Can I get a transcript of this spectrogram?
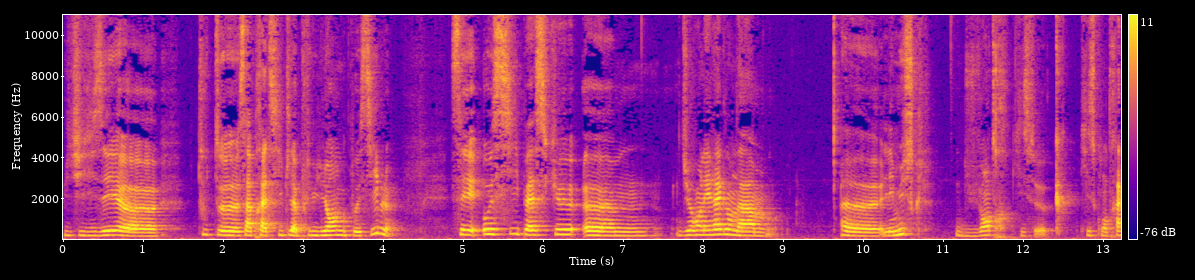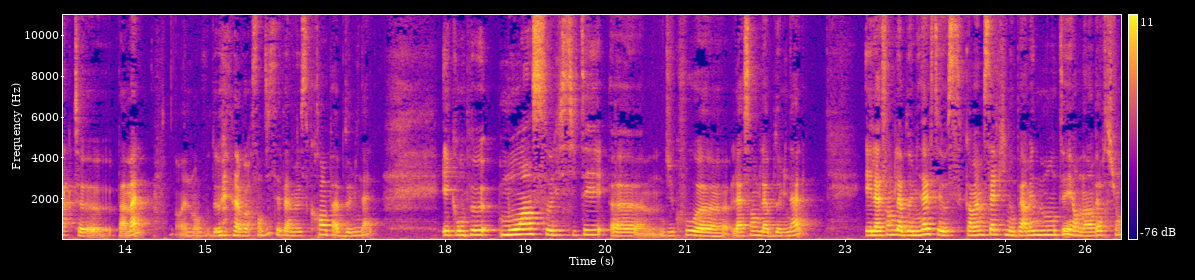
utiliser toute sa pratique la plus yang possible. C'est aussi parce que durant les règles, on a les muscles du ventre qui se, qui se contractent pas mal. Normalement, vous devez l'avoir senti, ces fameuses crampes abdominales et qu'on peut moins solliciter du coup la sangle abdominale. Et la sangle abdominale, c'est quand même celle qui nous permet de monter en inversion.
